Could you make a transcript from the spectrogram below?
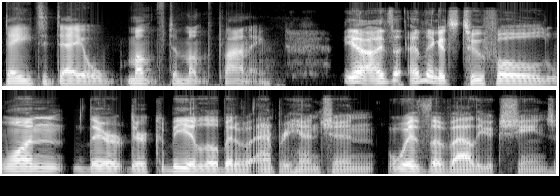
day to day or month to month planning. Yeah, I, th- I think it's twofold. One, there there could be a little bit of apprehension with the value exchange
